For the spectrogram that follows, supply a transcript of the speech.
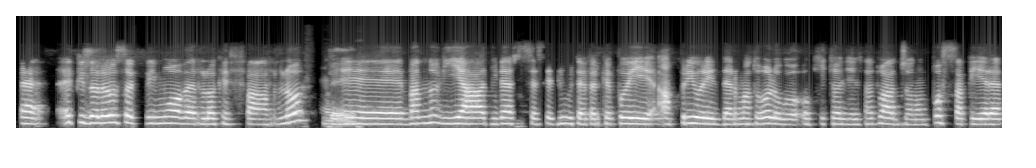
Eh, è più doloroso rimuoverlo che farlo Beh. e vanno via diverse sedute perché poi a priori il dermatologo o chi toglie il tatuaggio non può sapere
